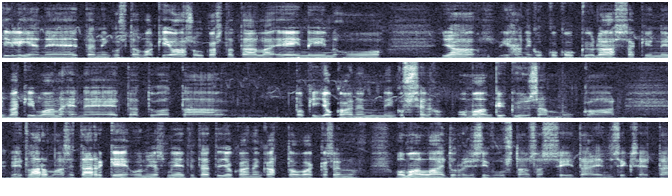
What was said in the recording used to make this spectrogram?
hiljenee, että niin kuin sitä vakioasukasta täällä ei niin ole. Ja ihan niin kuin koko kylässäkin niin väki vanhenee, että tuota, toki jokainen niin kuin sen oman kykynsä mukaan. Et varmaan se tärkeä on, jos mietitään, että jokainen katsoo vaikka sen oman laiturin sivustansa siitä ensiksi, että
